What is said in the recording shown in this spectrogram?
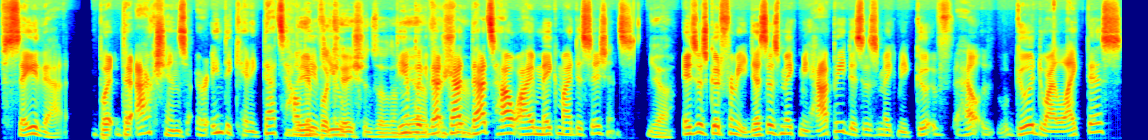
say that, but their actions are indicating that's how the they view implications of them the yeah, impli- for that, sure. that that's how I make my decisions. yeah Is this good for me? Does this make me happy? Does this make me good? Hell, good? Do I like this?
